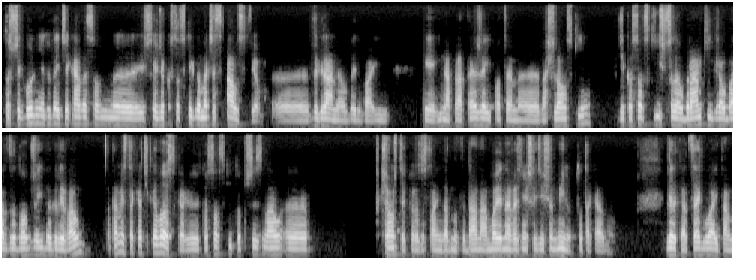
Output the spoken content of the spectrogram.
to szczególnie tutaj ciekawe są, y, jeśli chodzi o Kosowskiego, mecze z Austrią, y, wygrane obydwa i, i na Praterze i potem y, na Śląskim, gdzie Kosowski strzelał bramki, grał bardzo dobrze i dogrywał. A tam jest taka ciekawostka. Kosowski to przyznał e, w książce, która została niedawno wydana, moje najważniejsze 10 minut. To taka no, wielka cegła i tam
